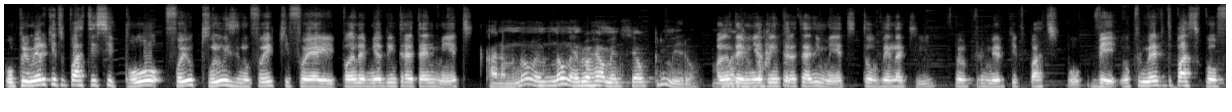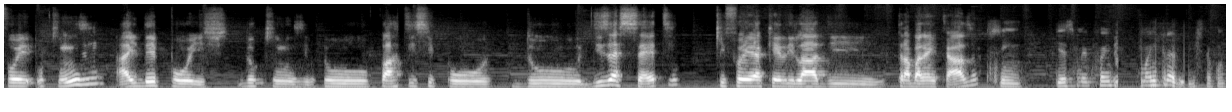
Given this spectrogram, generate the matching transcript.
o primeiro que tu participou foi o 15, não foi? Que foi a pandemia do entretenimento. Caramba, não lembro, não lembro realmente se é o primeiro. Pandemia do entretenimento, tô vendo aqui, foi o primeiro que tu participou. Vê, o primeiro que tu participou foi o 15, aí depois do 15 tu participou do 17, que foi aquele lá de trabalhar em casa. Sim. Que esse meio que foi uma entrevista com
